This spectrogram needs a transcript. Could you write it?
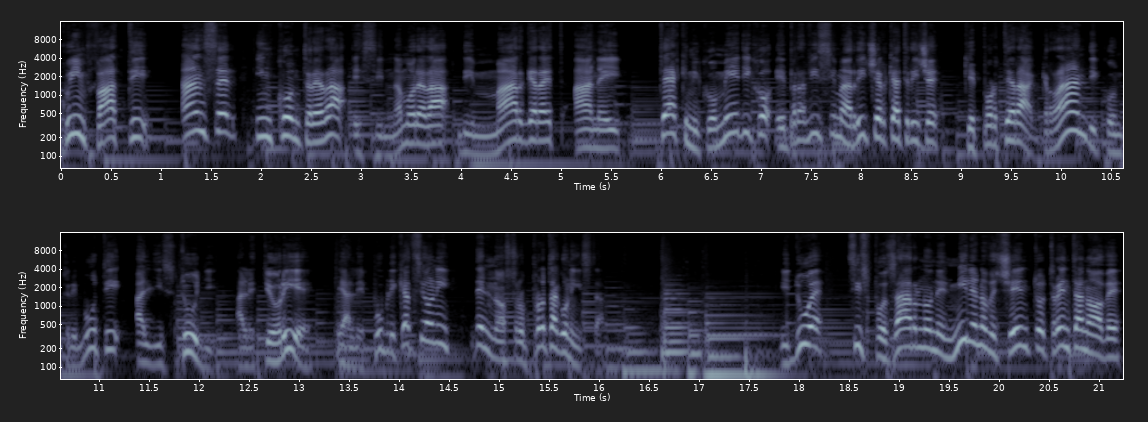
Qui infatti Ansel incontrerà e si innamorerà di Margaret Haney, tecnico medico e bravissima ricercatrice che porterà grandi contributi agli studi, alle teorie e alle pubblicazioni del nostro protagonista. I due si sposarono nel 1939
